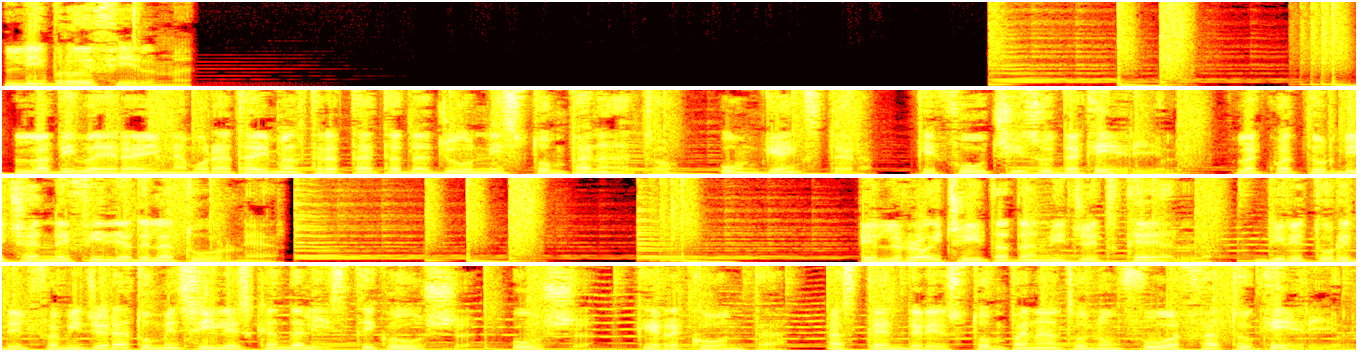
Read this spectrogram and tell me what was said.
libro e film. La diva era innamorata e maltrattata da Johnny Stompanato, un gangster, che fu ucciso da Keriel, la quattordicenne figlia della Turner. Elroy cita Danny Jetkel, direttore del famigerato mensile scandalistico Ush, Ush, che racconta, a stendere stompanato non fu affatto Keriel,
